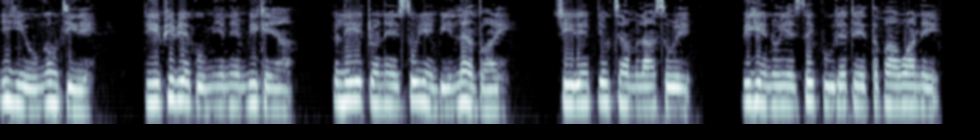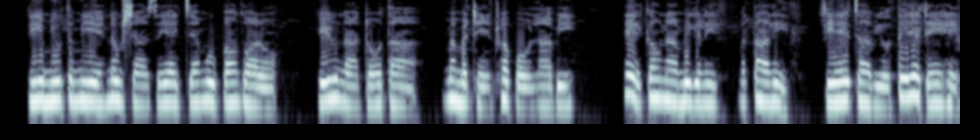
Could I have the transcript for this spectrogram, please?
ညီရီကိုငုံကြည့်တယ်။ဒီအဖြစ်အပျက်ကိုမြင်တဲ့မိခင်ကကလေးအတွင်းနဲ့စိုးရင်ပြီးလန့်သွားတယ်။ရေထဲပြုတ်ကြမလားဆိုတဲ့မိခင်တို့ရဲ့စိတ်ပူတတ်တဲ့တဘာဝနဲ့ဒီအမျိုးသမီးရဲ့နှုတ်ရှာစရိုက်ကြမ်းမှုပေါင်းသွားတော့ရေယူနာဒေါသမတ်မတင်ထွက်ပေါ်လာပြီးဟဲ့ကောင်းနာမိကလေးမသားလေးရေထဲကြပြီးတော့တေးရက်တဲ့ဟဲ့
